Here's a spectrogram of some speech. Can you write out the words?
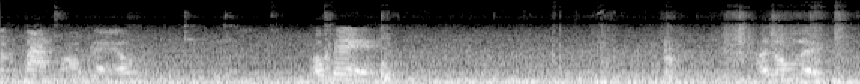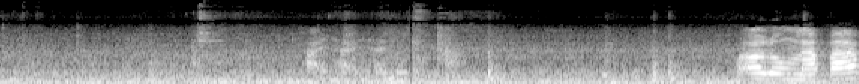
น้ำตาลพร้อมแล้ว โอเค เอาลงเลย ถ่ายถ่ายถ่ายลงพอเอาลงแล้วปั๊บ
